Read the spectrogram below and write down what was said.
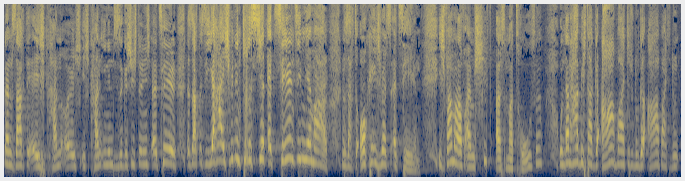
Dann sagte er, ich kann euch, ich kann Ihnen diese Geschichte nicht erzählen. Dann sagte sie, ja, ich bin interessiert, erzählen Sie mir mal. Dann sagte, okay, ich werde es erzählen. Ich war mal auf einem Schiff als Matrose und dann habe ich da gearbeitet und gearbeitet und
